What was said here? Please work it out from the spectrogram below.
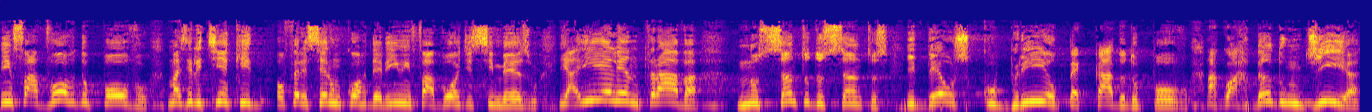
em favor do povo, mas ele tinha que oferecer um cordeirinho em favor de si mesmo. E aí ele entrava no Santo dos Santos e Deus cobria o pecado do povo, aguardando um dia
